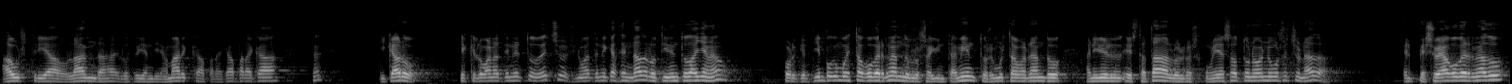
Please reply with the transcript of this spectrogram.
Austria, Holanda, el otro día en Dinamarca, para acá, para acá. ¿eh? Y claro, si es que lo van a tener todo hecho, si no van a tener que hacer nada, lo tienen todo allanado. Porque el tiempo que hemos estado gobernando en los ayuntamientos, hemos estado gobernando a nivel estatal o en las comunidades autónomas, no hemos hecho nada. El PSOE ha gobernado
